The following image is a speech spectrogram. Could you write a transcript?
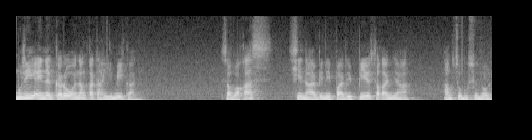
Muli ay nagkaroon ng katahimikan. Sa wakas, sinabi ni Padre Pio sa kanya ang sumusunod.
